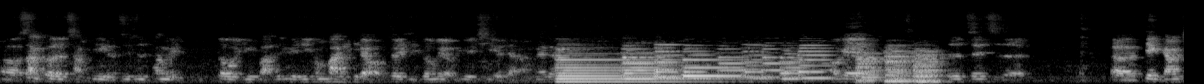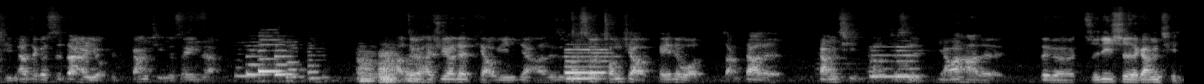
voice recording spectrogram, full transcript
呃上课的场地呢，就是他们都已经把这乐器都卖掉，所以其实都没有乐器了这样。，OK，这是真实的。呃，电钢琴，那这个是当然有钢琴的声音了。啊，这个还需要再调音这样啊，这是这是从小陪着我长大的钢琴啊，就是雅马哈的这个直立式的钢琴。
